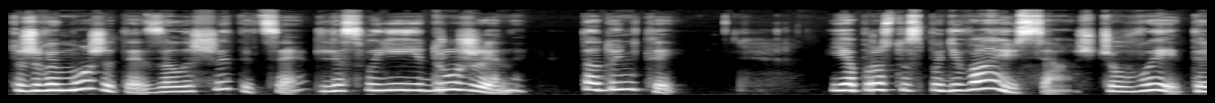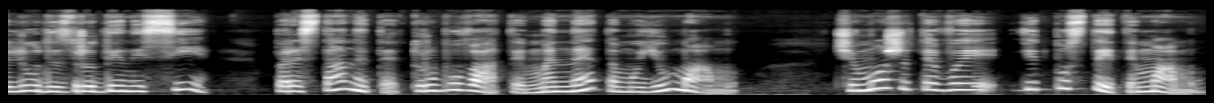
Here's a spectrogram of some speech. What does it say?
Тож ви можете залишити це для своєї дружини та доньки. Я просто сподіваюся, що ви та люди з родини Сі перестанете турбувати мене та мою маму. Чи можете ви відпустити маму?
